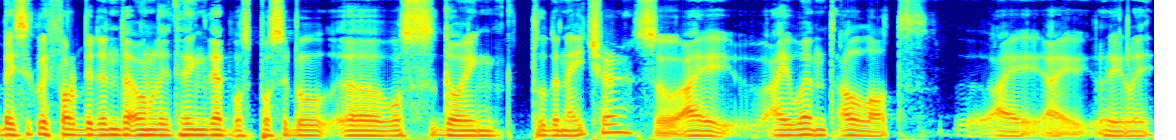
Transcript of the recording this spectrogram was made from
basically forbidden, the only thing that was possible uh, was going to the nature. So I I went a lot. I I really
